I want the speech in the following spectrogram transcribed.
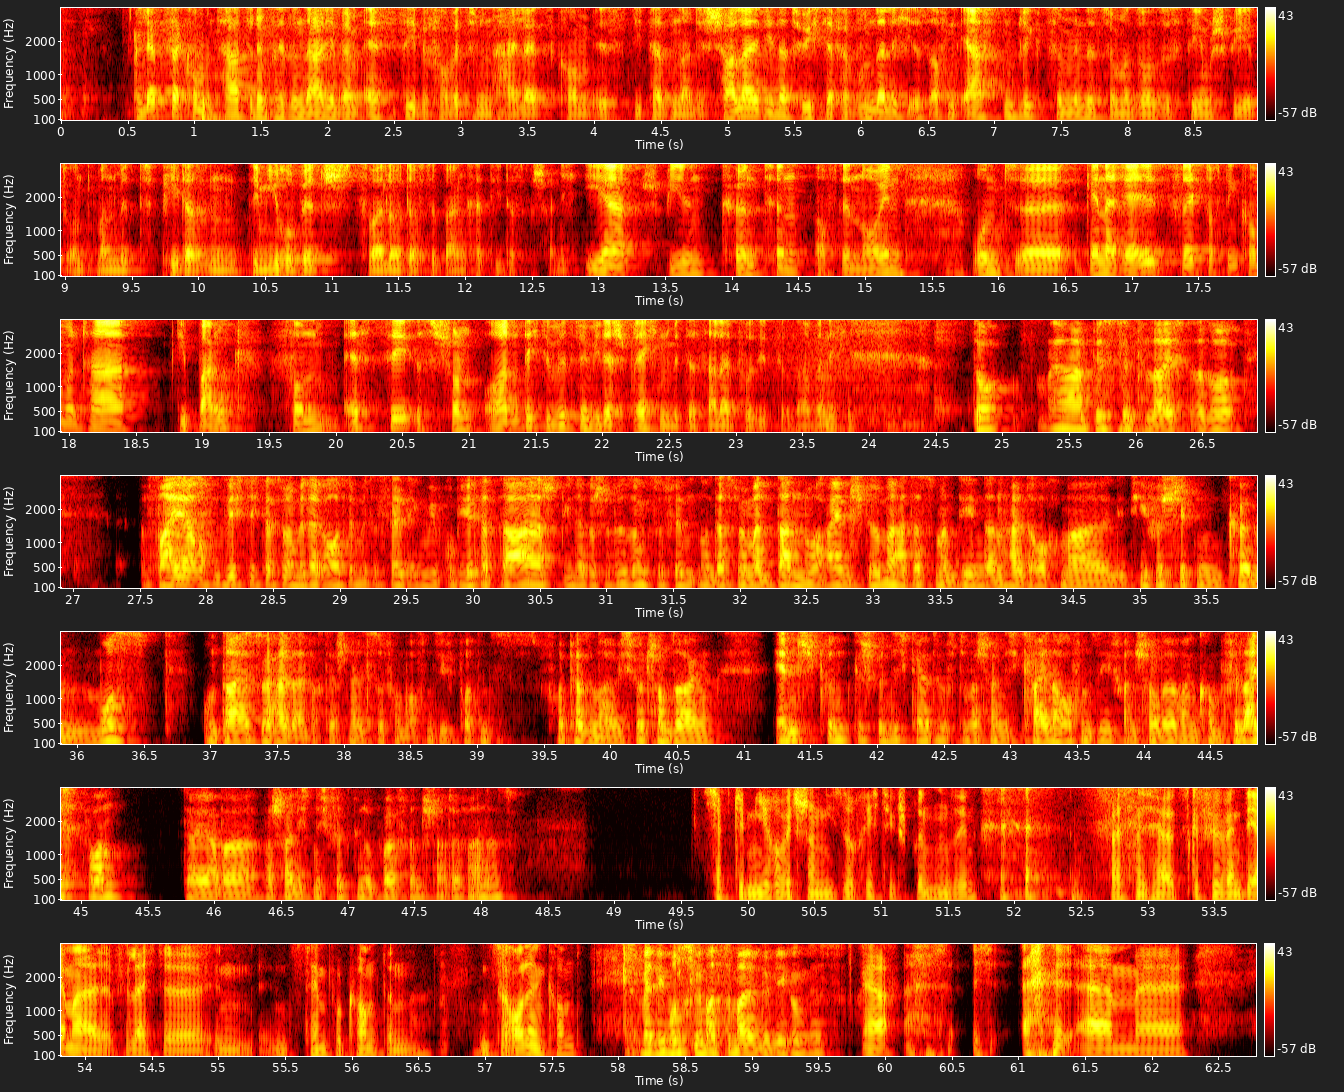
Letzter Kommentar zu den Personalien beim SC, bevor wir zu den Highlights kommen, ist die Personalie Schallei, die natürlich sehr verwunderlich ist, auf den ersten Blick zumindest, wenn man so ein System spielt und man mit Petersen, Demirovic zwei Leute auf der Bank hat, die das wahrscheinlich eher spielen könnten auf der neuen. Und äh, generell vielleicht noch den Kommentar, die Bank vom SC ist schon ordentlich. Du willst mir widersprechen mit der Schallei-Position, aber nicht. Doch, ja, ein bisschen vielleicht. Also war ja offensichtlich, dass man mit der Raute im Mittelfeld irgendwie probiert hat, da spielerische Lösungen zu finden und dass wenn man dann nur einen Stürmer hat, dass man den dann halt auch mal in die Tiefe schicken können muss. Und da ist er halt einfach der schnellste vom Offensivpersonal. Ich würde schon sagen, Endsprintgeschwindigkeit dürfte wahrscheinlich keiner offensiv an Scholler rankommen. Vielleicht Von, der ja aber wahrscheinlich nicht fit genug war für einen Startelf-Einsatz. Ich habe Demirovic noch nie so richtig sprinten sehen. ich weiß nicht, ich habe das Gefühl, wenn der mal vielleicht äh, in, ins Tempo kommt, dann ins Rollen kommt. Wenn die Muskelmasse mal in Bewegung ist. Ja, ich, ähm, äh,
